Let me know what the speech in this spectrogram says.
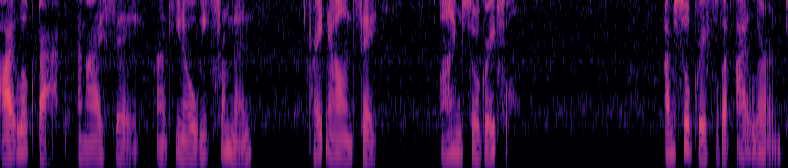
I look back and I say, like, you know, a week from then, right now, and say, I'm so grateful. I'm so grateful that I learned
